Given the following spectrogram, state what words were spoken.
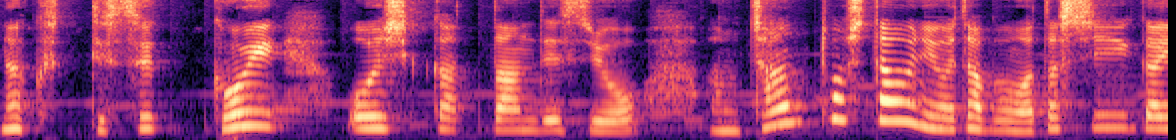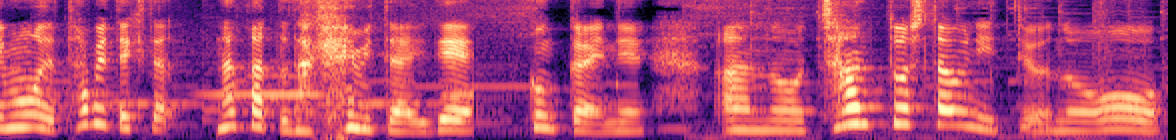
なくてすっごい美味しかったんですよ。あのちゃんとしたウニは多分私が今まで食べてきたなかっただけみたいで今回ねあのちゃんとしたウニっていうのを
